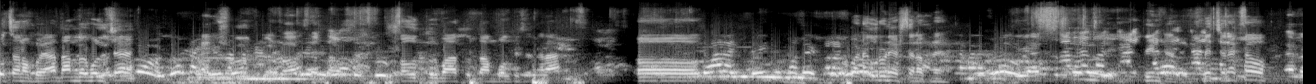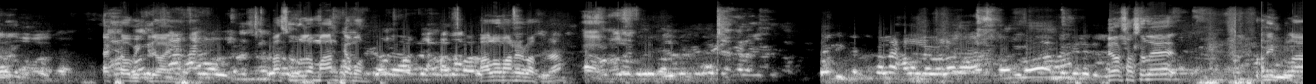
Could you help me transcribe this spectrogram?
পঁচানব্বই। আর দাম দর বলছে? সত্তর, বাহাত্তর দাম বলতেছে তারা। কটা নিয়ে আসছেন আপনি? তিনটা। একটাও? একটাও বিক্রি হয়নি। বাছুরগুলোর মান কেমন? ভালো মানের বাছুর হ্যাঁ? আসলে অনেকগুলা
